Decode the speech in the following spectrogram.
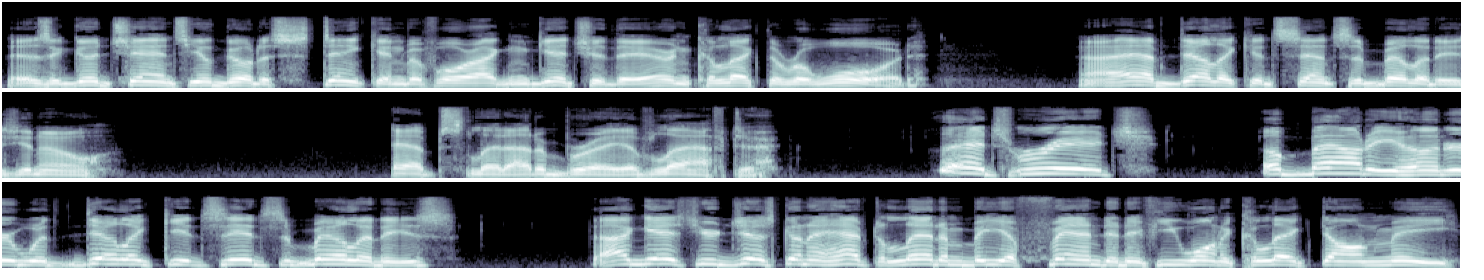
there's a good chance you'll go to stinking before I can get you there and collect the reward. I have delicate sensibilities, you know. Epps let out a bray of laughter. That's rich. A bounty hunter with delicate sensibilities. I guess you're just gonna have to let him be offended if you want to collect on me.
